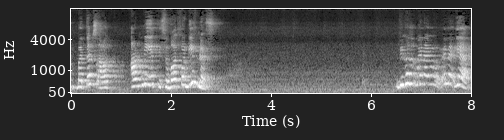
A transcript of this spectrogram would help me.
but turns out our need is about forgiveness. Because when I when I, yeah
